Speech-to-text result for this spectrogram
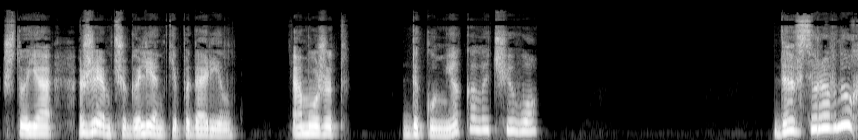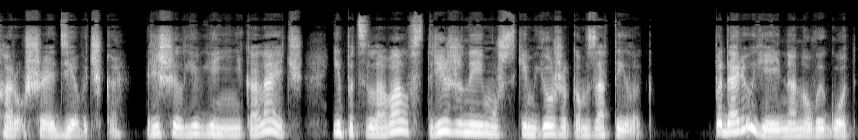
что я жемчуга Ленке подарил. А может, докумекала чего? «Да все равно хорошая девочка», — решил Евгений Николаевич и поцеловал встриженный мужским ежиком затылок. «Подарю ей на Новый год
